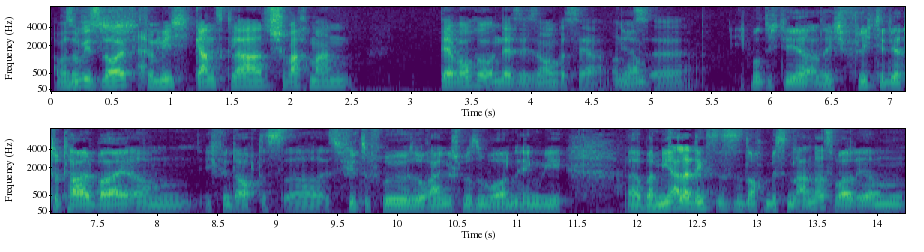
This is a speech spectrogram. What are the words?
Aber so wie es läuft, für mich ganz klar Schwachmann der Woche und der Saison bisher. Und Ja. äh, Ich muss ich dir, also ich pflichte dir total bei. Ähm, ich finde auch, das äh, ist viel zu früh so reingeschmissen worden irgendwie. Äh, bei mir allerdings ist es noch ein bisschen anders, weil ähm,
